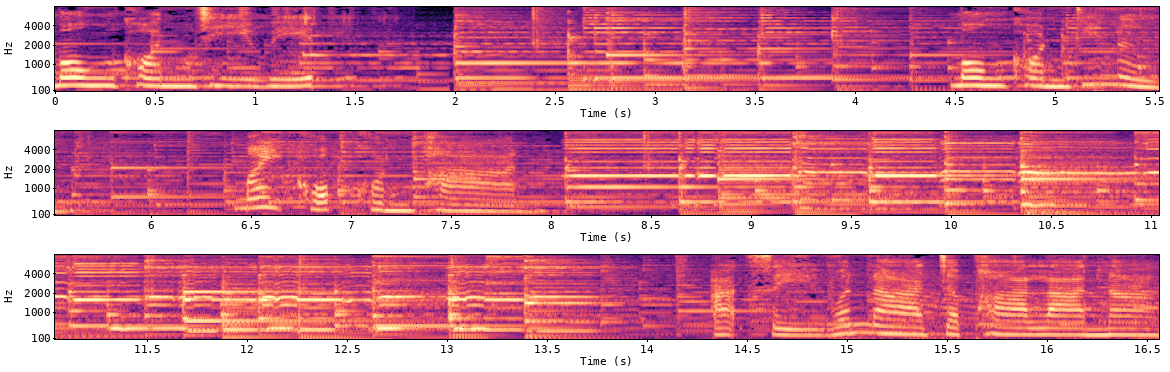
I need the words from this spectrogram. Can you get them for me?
มงคลชีวิต มงคลที่หนึ่ง ไม่คบคนพาลอเสวนาจะพาลานัง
